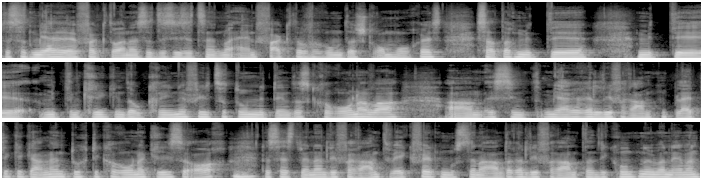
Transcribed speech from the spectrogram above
das hat mehrere Faktoren. Also das ist jetzt nicht nur ein Faktor, warum der Strom hoch ist. Es hat auch mit, die, mit, die, mit dem Krieg in der Ukraine viel zu tun, mit dem das Corona war. Ähm, es sind mehrere Lieferanten pleite gegangen durch die Corona-Krise auch. Mhm. Das heißt, wenn ein Lieferant wegfällt, muss ein anderer Lieferant dann die Kunden übernehmen.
